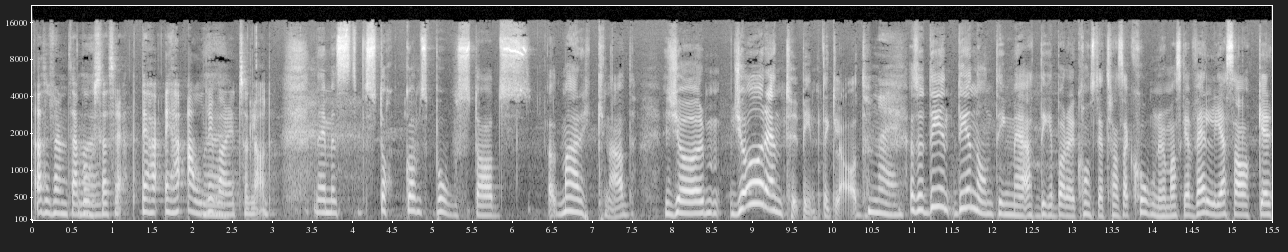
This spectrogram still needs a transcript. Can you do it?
Alltså för en så här bostadsrätt. Det har, jag har aldrig varit så glad. Nej, men Stockholms bostadsmarknad gör, gör en typ inte glad. Nej. Alltså det, det är någonting med att det bara är konstiga transaktioner och man ska välja saker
